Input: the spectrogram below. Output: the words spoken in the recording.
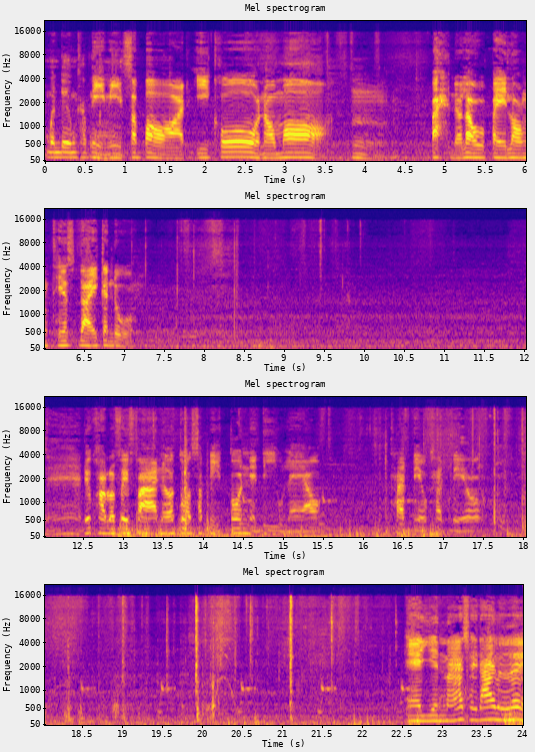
เหมือนเดิมครับ นี่มีสปอร์ตอีโคนอร์มอลอืมไปเดี๋ยวเราไปลองเทสไดกันดูแน่ ด้วยความรถไฟฟ้าเนอะตัวสปีดต้นเนี่ยดีอยู่แล้วคาดเบลคาดเบลแอร์เย็นนะใช้ได้เลย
